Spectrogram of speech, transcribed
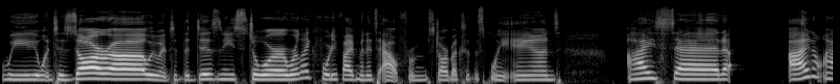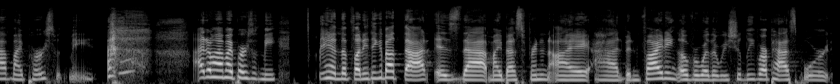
we went to Zara, we went to the Disney store. We're like 45 minutes out from Starbucks at this point and I said, "I don't have my purse with me." I don't have my purse with me. And the funny thing about that is that my best friend and I had been fighting over whether we should leave our passport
